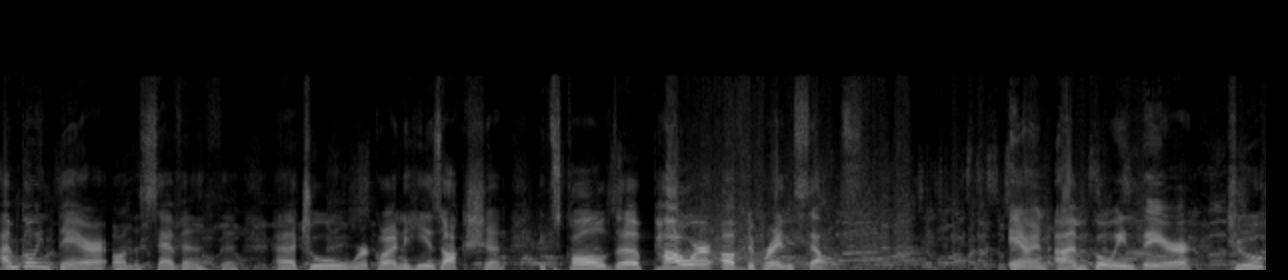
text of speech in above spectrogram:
I'm going there on the 7th uh, to work on his auction. It's called The Power of the Brain Cells. And I'm going there to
